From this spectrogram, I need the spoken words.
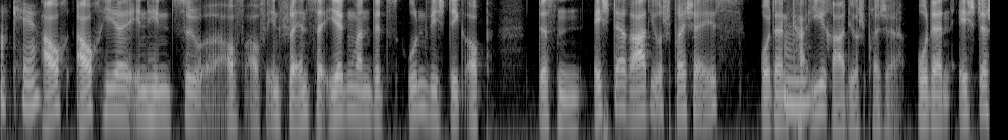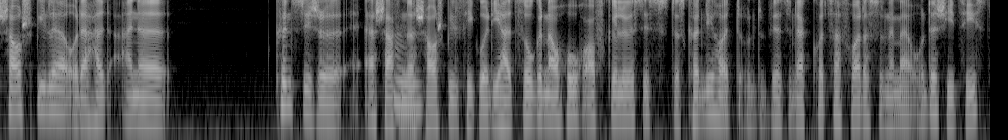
Okay. Auch, auch hier in, hin zu, auf, auf Influencer, irgendwann wird es unwichtig, ob das ein echter Radiosprecher ist oder ein Mhm. KI-Radiosprecher oder ein echter Schauspieler oder halt eine künstliche erschaffene Mhm. Schauspielfigur, die halt so genau hoch aufgelöst ist, das können die heute und wir sind da kurz davor, dass du nicht mehr Unterschied siehst.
